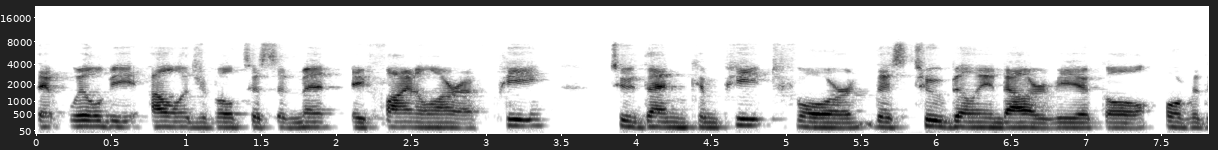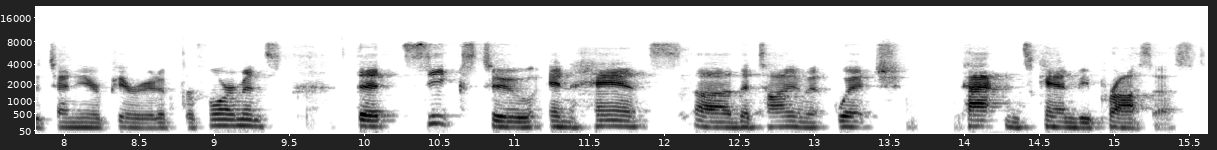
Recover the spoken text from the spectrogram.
that will be eligible to submit a final RFP to then compete for this $2 billion vehicle over the 10 year period of performance that seeks to enhance uh, the time at which patents can be processed.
